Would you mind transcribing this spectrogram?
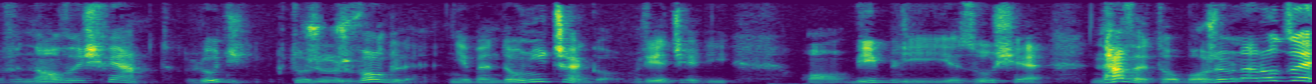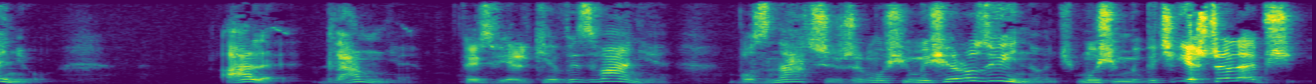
w nowy świat ludzi, którzy już w ogóle nie będą niczego wiedzieli o Biblii, Jezusie, nawet o Bożym Narodzeniu. Ale dla mnie to jest wielkie wyzwanie, bo znaczy, że musimy się rozwinąć, musimy być jeszcze lepsi.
